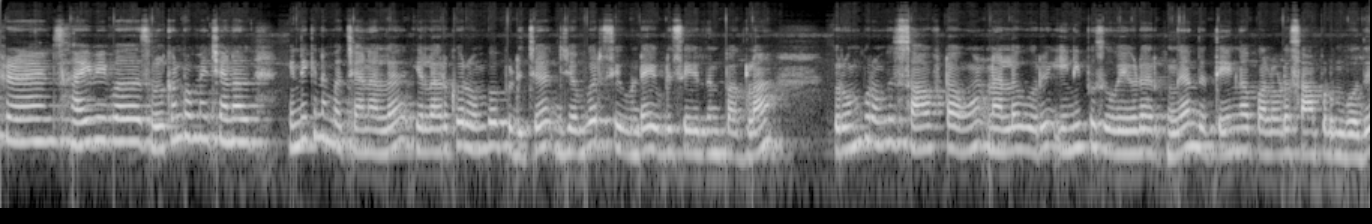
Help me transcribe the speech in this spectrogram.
friends hi viewers welcome to my channel இன்றைக்கி நம்ம சேனலில் எல்லாருக்கும் ரொம்ப பிடிச்ச ஜவ்வரிசி உண்டை எப்படி செய்கிறதுன்னு பார்க்கலாம். ரொம்ப ரொம்ப சாஃப்டாகவும் நல்ல ஒரு இனிப்பு சுவையோடு இருக்குங்க. அந்த தேங்காய் பாலோடு சாப்பிடும்போது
